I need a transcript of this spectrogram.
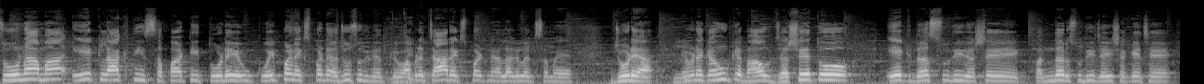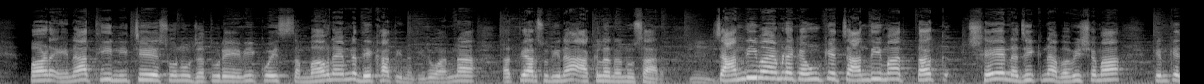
સોનામાં એક લાખની સપાટી તોડે એવું કોઈ પણ એક્સપર્ટે હજુ સુધી નથી કહ્યું. આપણે ચાર એક્સપર્ટને અલગ અલગ સમયે જોડ્યા. એમણે કહ્યું કે ભાવ જશે તો એક દસ સુધી જશે એક પંદર સુધી જઈ શકે છે. પણ એનાથી નીચે સોનું જતું રહે એવી કોઈ સંભાવના એમને દેખાતી નથી. જો એમના અત્યાર સુધીના આકલન અનુસાર. ચાંદીમાં એમણે કહ્યું કે ચાંદીમાં તક છે નજીકના ભવિષ્યમાં. કેમ કે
